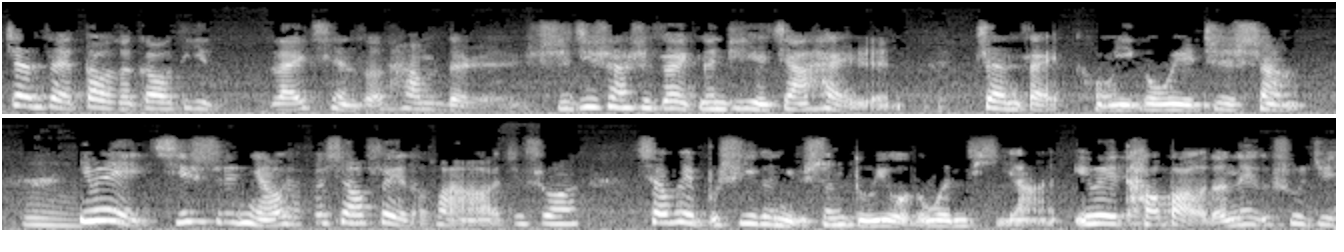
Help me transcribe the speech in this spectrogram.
站在道德高地来谴责他们的人，实际上是在跟这些加害人站在同一个位置上，嗯，因为其实你要说消费的话啊，就说。消费不是一个女生独有的问题啊，因为淘宝的那个数据，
